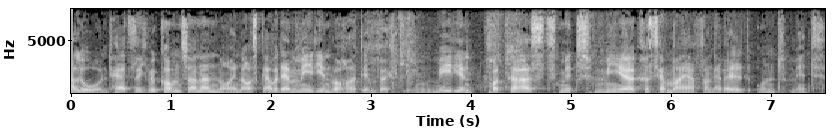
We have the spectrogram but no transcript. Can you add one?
Hallo und herzlich willkommen zu einer neuen Ausgabe der Medienwoche, dem wöchentlichen Medienpodcast mit mir, Christian Mayer von der Welt und mit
